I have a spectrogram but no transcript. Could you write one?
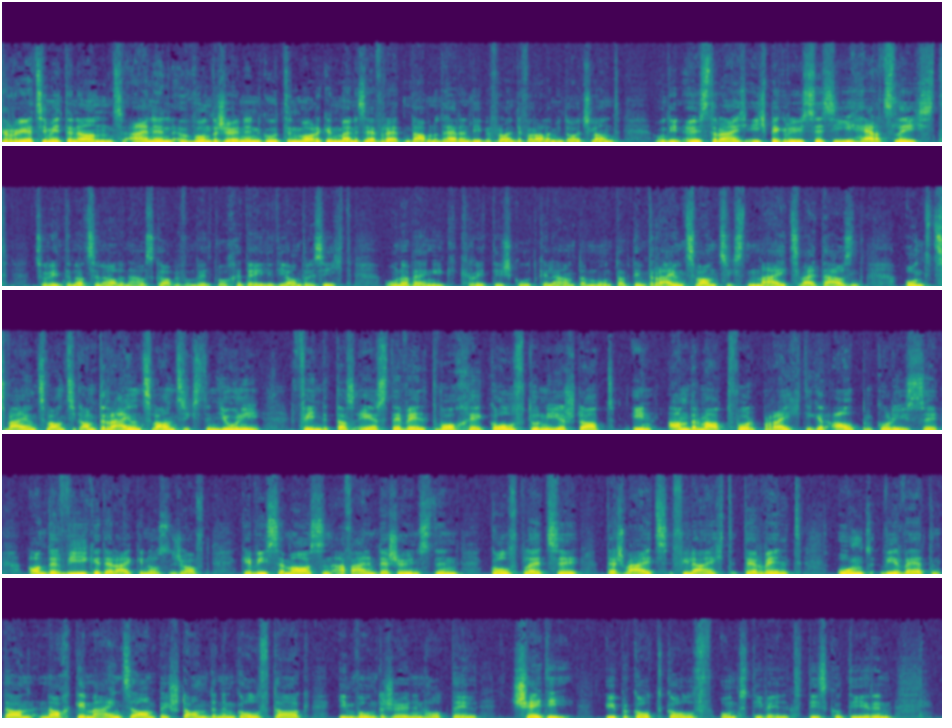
Grüezi miteinander. Einen wunderschönen guten Morgen, meine sehr verehrten Damen und Herren, liebe Freunde, vor allem in Deutschland und in Österreich. Ich begrüße Sie herzlichst zur internationalen Ausgabe von Weltwoche Daily, die andere Sicht, unabhängig, kritisch, gut gelaunt am Montag, dem 23. Mai 2022. Am 23. Juni findet das erste Weltwoche Golfturnier statt in Andermatt vor prächtiger Alpenkulisse an der Wiege der Eidgenossenschaft, gewissermaßen auf einem der schönsten Golfplätze der Schweiz, vielleicht der Welt. Und wir werden dann nach gemeinsam bestandenem Golftag im wunderschönen Hotel Chedi über Gott, Golf und die Welt diskutieren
